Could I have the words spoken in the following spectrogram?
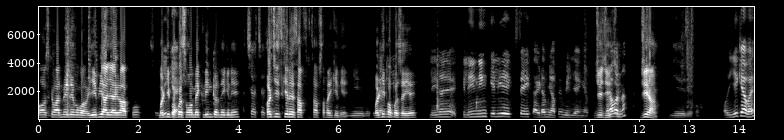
और उसके बाद में देखो ये भी आ जाएगा आपको। ये है? मल्टीपर्पज फॉर्म में क्लीन करने के लिए। अच्छा अच्छा हर चीज़ के लिए साफ़ साफ़ सफ़ाई के लिए। मल्टीपर्पज है ये। क्लीनर क्लीनिंग के लिए एक से एक आइटम यहाँ पे मिल जाएँगे आपको। जी जी बराबर ना? जी हाँ। ये देखो। और ये क्या भाई?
